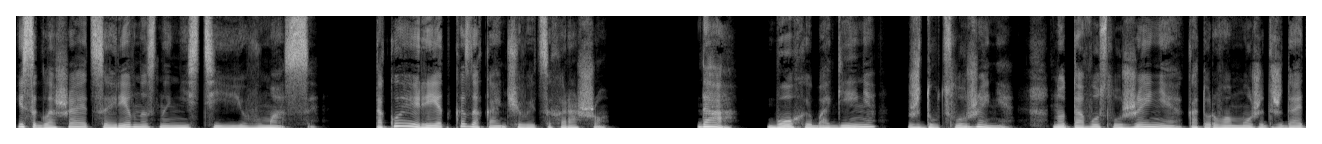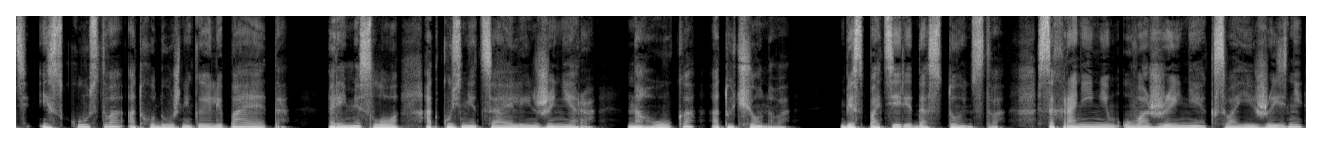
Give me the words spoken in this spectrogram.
и соглашается ревностно нести ее в массы. Такое редко заканчивается хорошо. Да, Бог и богиня ждут служения, но того служения, которого может ждать искусство от художника или поэта, ремесло от кузнеца или инженера, наука от ученого, без потери достоинства, с сохранением уважения к своей жизни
